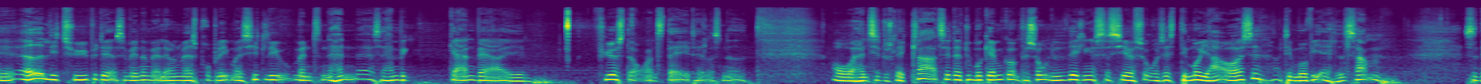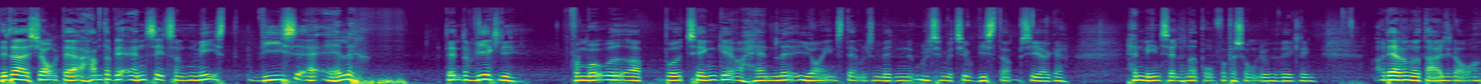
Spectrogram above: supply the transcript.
øh, adelig type der, som ender med at lave en masse problemer i sit liv, men sådan, han, altså, han vil gerne være øh, fyrste over en stat eller sådan noget. Og han siger, du er slet ikke klar til det, du må gennemgå en personlig udvikling, og så siger Sokrates, det må jeg også, og det må vi alle sammen. Så det, der er sjovt, det er ham, der bliver anset som den mest vise af alle. Den, der virkelig formåede at både tænke og handle i overensstemmelse med den ultimative visdom, cirka. Han mente selv, at han havde brug for personlig udvikling. Og det er der noget dejligt over,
